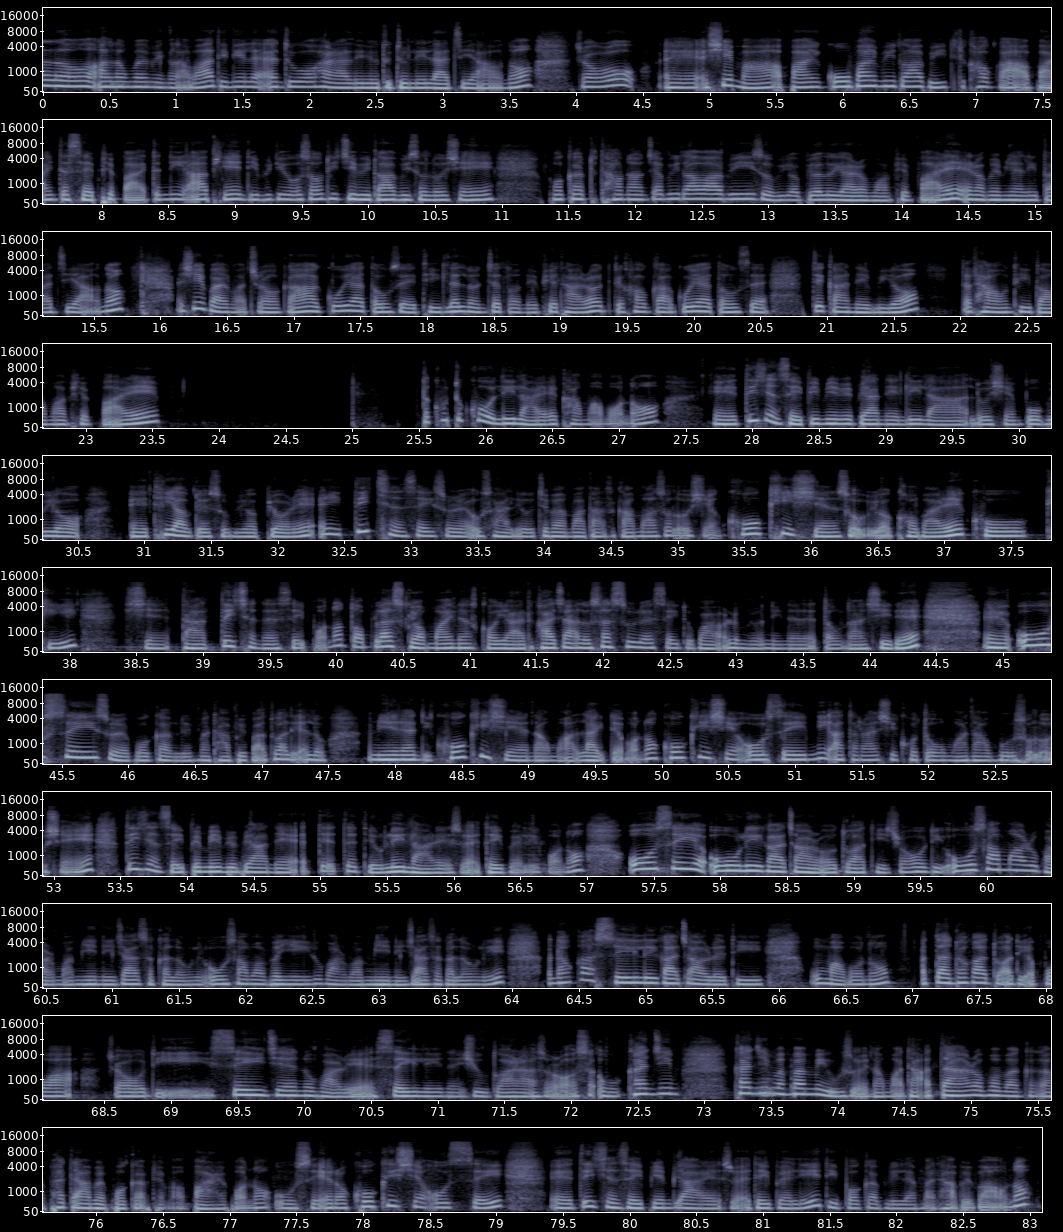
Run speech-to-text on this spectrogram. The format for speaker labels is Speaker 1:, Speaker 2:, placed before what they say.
Speaker 1: Hello အားလုံးပဲမင်္ဂလာပါဒီနေ့လည်းအန်တူဟာရာလေးကိုတူတူလေးလာကြည့်အောင်เนาะကျွန်တော်တို့အဲအရှိမအပိုင်း6ပိုင်းပြီးသွားပြီဒီခေါက်ကအပိုင်း30ဖြစ်ပါတယ်တနည်းအားဖြင့်ဒီဗီဒီယိုအဆုံးထိကြည့်ပြီးသွားပြီဆိုလို့ရှိရင်ဘောကပ်တစ်ထောင်ထောင်ကြက်ပြီးသွားပါပြီဆိုပြီးတော့ပြောလို့ရတော့မှာဖြစ်ပါတယ်အဲ့တော့မြန်မြန်လေးသွားကြည့်အောင်เนาะအရှိပိုင်းမှာကျွန်တော်က930အထိလက်လွန်ကျက်သွန်နေဖြစ်ထားတော့ဒီခေါက်က930တစ်ကနေပြီးတော့တစ်ထောင်ထိသွားမှာဖြစ်ပါတယ်တခုတခုလေးလာတဲ့အခါမှာပေါ့နော် အဲသိကျင်စိတ်ပြင်းပြင်းပြပြနဲ့လိလာလို့ရှင်ပို့ပြီးတော့အဲထိရောက်တယ်ဆိုပြီးတော့ပြောတယ်အဲ့ဒီသိချင်စိတ်ဆိုတဲ့ဥစ္စာလေးကိုဂျပန်ဘာသာစကားမှာဆိုလို့ရှင်ခိုးခိရှင်ဆိုပြီးတော့ခေါ်ပါတယ်ခိုးခိရှင်ဒါသိချင်တဲ့စိတ်ပေါ့နော်တော့ plus ကော minus ကောရတယ်တခါကျလို့ဆက်စုတဲ့စိတ်တို့ပါအဲ့လိုမျိုးအနေနဲ့လည်းတုံတာရှိတယ်အဲ OC ဆိုတဲ့ဘောကပ်လေးမှတ်ထားပေးပါသူကလေအဲ့လိုအမြဲတမ်းဒီခိုးခိရှင်ရဲ့နောက်မှာလိုက်တယ်ပေါ့နော်ခိုးခိရှင် OC နိအတရရှိခိုတော့မာနာဘူးဆိုလို့ရှင်သိချင်စိတ်ပြင်းပြင်းပြပြနဲ့အတစ်အတစ်တွေကိုလေ့လာတယ်ဆိုတဲ့အဓိပ္ပာယ်လေးပေါ့နော် OC ရဲ့အိုးလေးကကြတော့သူကဒီကျွန်တော်တို့ဒီအိုးဆာမတို့ဘာလို့မှမြင်နေကြစကလုံးလေးအိုးဆာမဘယင်တို့ဘာလို့မှမြင်နေကြစကလုံးလေးအနောက်ကဆေးလေးကကြတော့လေဒီဥမာပေါ့နော်အတန်တော့ကသူကဒီအပေါ်ကကျွန်တော်တို့ဒီဆေးချင်းတို့ဘာတွေဆေးလေးနဲ့ယူသွားတာဆိုတော့ဟိုခန်းကြီးခန်းကြီးမမှတ်မိဘူးဆိုရင်တော့မှဒါအတန်ကတော့မှန်မှန်ကန်ကန်ဖတ်တရမယ်ပေါ့ကပ်ထဲမှာပါတယ်ပေါ့နော်အိုးဆေးအဲ့တော့ခိုးခိရှင်အိုးဆေးအဲသိချင်စိတ်ပြင်းပြရဲဆိုတဲ့အဓိပ္ပာယ်လေးဒီပေါ့ကပ်လေးလည်းမှတ်ထားပေးပါအောင်နော်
